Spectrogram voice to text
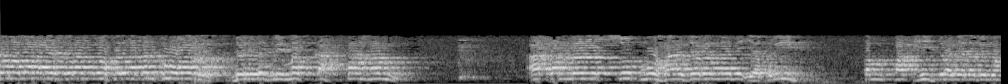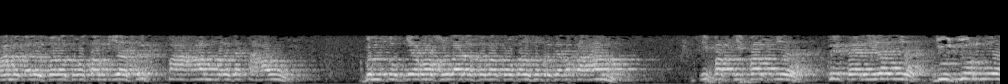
SAW akan keluar dari negeri Makkah paham akan masuk muhajiran Nabi Yathrib tempat hijrahnya Nabi Muhammad SAW Yasrib paham mereka tahu bentuknya Rasulullah SAW sudah berkata paham sifat-sifatnya, kriterianya, jujurnya,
